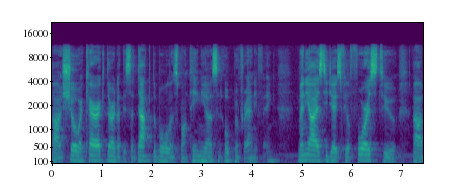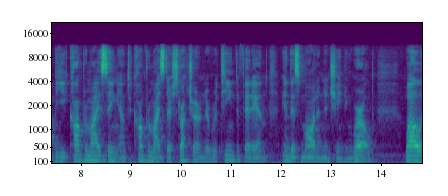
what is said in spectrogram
uh, show a character that is adaptable and spontaneous and open for anything. Many ISTJs feel forced to uh, be compromising and to compromise their structure and their routine to fit in in this modern and changing world while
